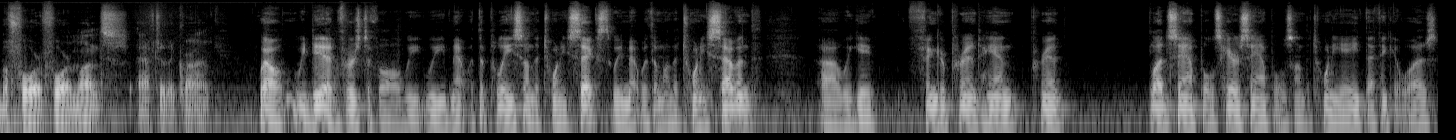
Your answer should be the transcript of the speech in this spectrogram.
before four months after the crime? Well, we did, first of all. We, we met with the police on the 26th. We met with them on the 27th. Uh, we gave fingerprint, handprint, blood samples, hair samples on the 28th, I think it was.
